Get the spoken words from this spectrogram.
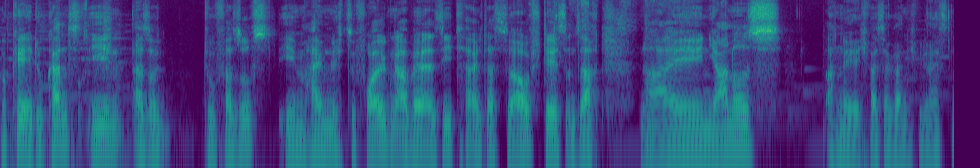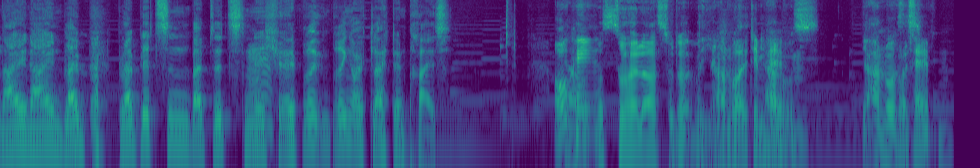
Okay, du kannst ihn, also du versuchst ihm heimlich zu folgen, aber er sieht halt, dass du aufstehst und sagt, nein, Janus, ach nee, ich weiß ja gar nicht, wie der heißt. Nein, nein, bleib, bleib blitzen, bleib sitzen, ich, ich bring, bring, euch gleich den Preis. Okay. Ja, was zur Hölle hast du da? Janus, ich wollte ihm Janus. helfen. Janus. Ich wollte helfen.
